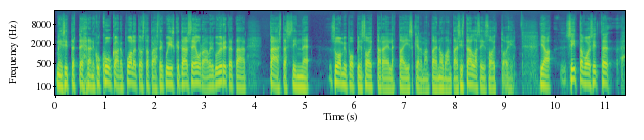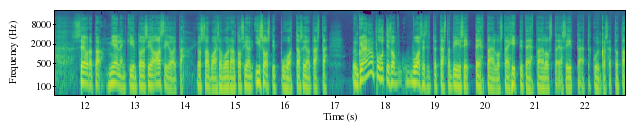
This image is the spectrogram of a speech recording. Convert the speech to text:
niin sitten tehdään niin kuin kuukauden puolentoista päästä, niin kun isketään seuraava, niin kun yritetään päästä sinne Suomipopin soittareille tai Iskelmän tai Novan tai siis tällaisiin soittoihin. Ja siitä voi sitten seurata mielenkiintoisia asioita. Jossain vaiheessa voidaan tosiaan isosti puhua tosiaan tästä. Kyllähän me puhuttiin se vuosi sitten tästä biisitehtailusta ja hittitehtailusta ja siitä, että kuinka se tota,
